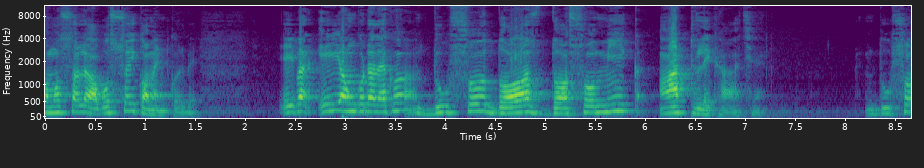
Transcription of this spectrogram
সমস্যা হলে অবশ্যই কমেন্ট করবে। এইবার এই অঙ্কটা দেখো, দুশো দশ দশমিক আট লেখা আছে। দুশো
